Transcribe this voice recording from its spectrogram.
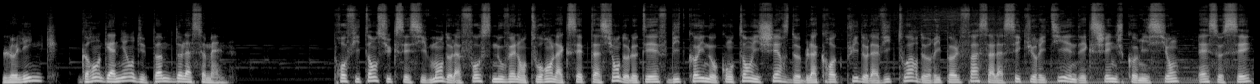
Le Link, grand gagnant du pump de la semaine. Profitant successivement de la fausse nouvelle entourant l'acceptation de l'ETF Bitcoin au comptant e-shares de BlackRock puis de la victoire de Ripple face à la Security and Exchange Commission, SEC,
